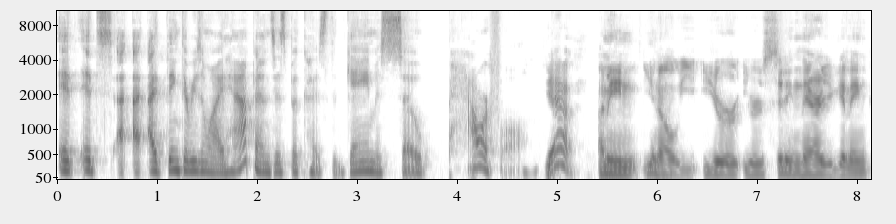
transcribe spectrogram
it, it's I, I think the reason why it happens is because the game is so powerful. Yeah. I mean you know you're you're sitting there you're getting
